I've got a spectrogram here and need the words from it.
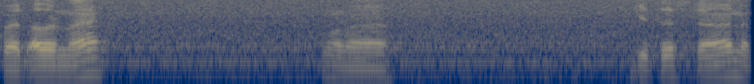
but other than that, I'm gonna get this done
